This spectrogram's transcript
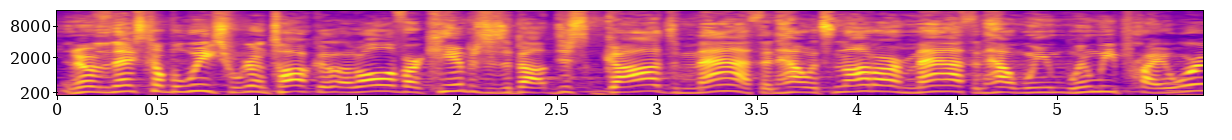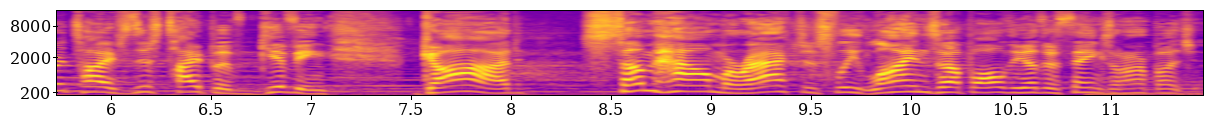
And over the next couple weeks, we're going to talk at all of our campuses about just God's math and how it's not our math and how we, when we prioritize this type of giving, God somehow miraculously lines up all the other things in our budget.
